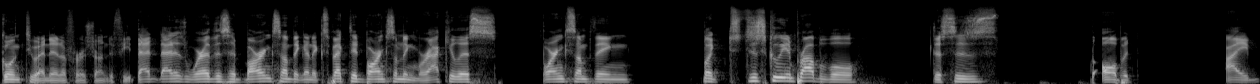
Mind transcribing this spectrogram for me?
going to end in a first round defeat. That that is where this is barring something unexpected, barring something miraculous, barring something like statistically improbable. This is all but I'm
